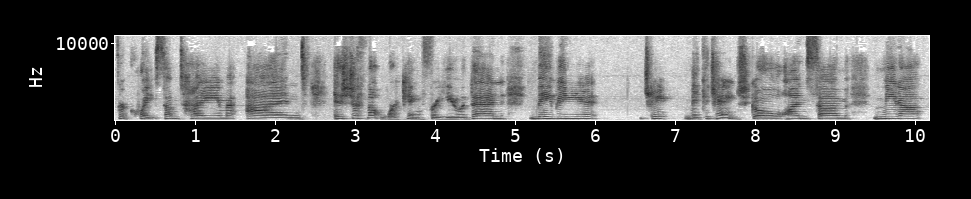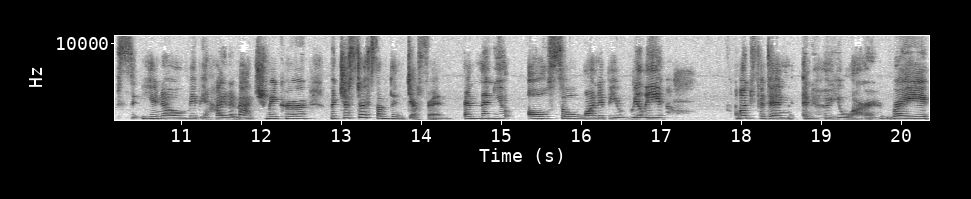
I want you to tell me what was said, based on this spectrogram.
for quite some time and it's just not working for you, then maybe change make a change. Go on some meetups, you know, maybe hire a matchmaker, but just do something different. And then you also want to be really confident in who you are, right?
